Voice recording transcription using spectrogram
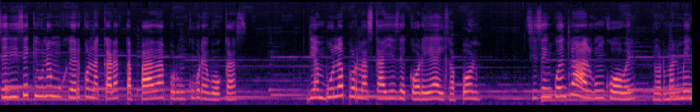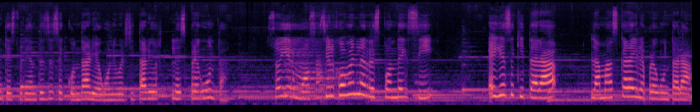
se dice que una mujer con la cara tapada por un cubrebocas deambula por las calles de Corea y Japón. Si se encuentra a algún joven, normalmente estudiantes de secundaria o universitarios, les pregunta, ¿soy hermosa? Si el joven le responde sí, ella se quitará la máscara y le preguntará,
